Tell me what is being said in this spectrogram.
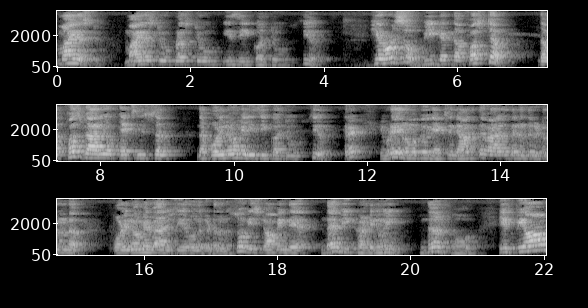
Minus 2. Minus 2 plus 2 is equal to 0. Here also we get the first step. The first value of x itself, the polynomial is equal to 0. Correct? ഇവിടെ നമുക്ക് എക്സിന്റെ ആദ്യത്തെ വാല്യൂ തന്നെ എന്ത് കിട്ടുന്നുണ്ട് polynomial value 0 എന്ന് കിട്ടുന്നുണ്ട് so we stopping there then we continuing therefore if p of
